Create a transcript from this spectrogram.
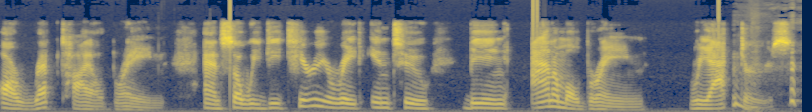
our reptile brain. And so we deteriorate into being animal brain reactors.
